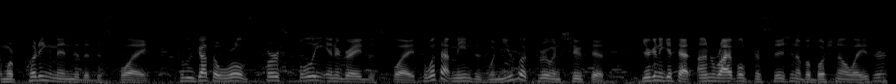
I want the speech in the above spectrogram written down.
and we're putting them into the display. So we've got the world's first fully integrated display. So what that means is when you look through and shoot this, you're going to get that unrivaled precision of a Bushnell laser,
